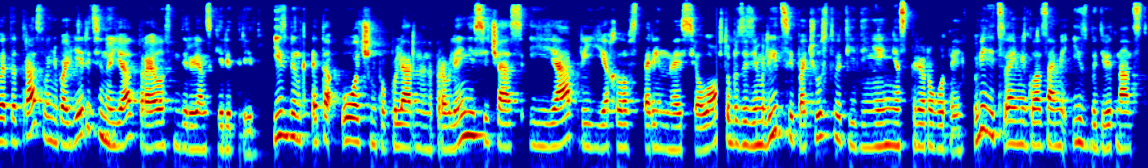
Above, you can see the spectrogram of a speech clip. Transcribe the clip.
В этот раз вы не поверите, но я отправилась на деревенский ретрит. Избинг – это очень популярное направление сейчас, и я приехала в старинное село, чтобы заземлиться и почувствовать единение с природой. Увидеть своими глазами избы 19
